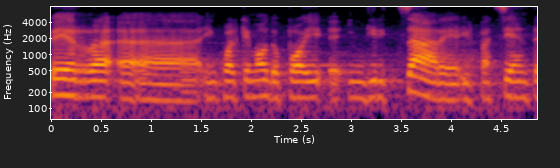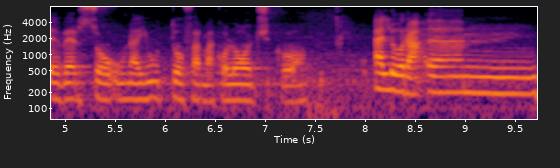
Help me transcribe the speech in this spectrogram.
per eh, in qualche modo poi eh, indirizzare il paziente verso un aiuto farmacologico? Allora, ehm,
